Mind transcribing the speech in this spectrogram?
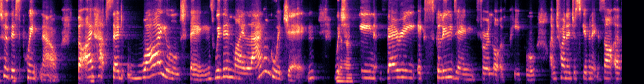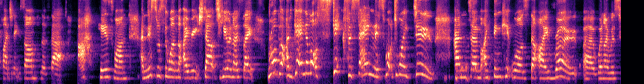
to this point now. But I have said wild things within my languaging, which yeah. have been very excluding for a lot of people. I'm trying to just give an example, uh, find an example of that. Ah, here's one. And this was the one that I reached out to you and I was like, Robert, I'm getting a lot of stick for saying this. What do I do? And um, I think it was that I wrote uh, when I was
